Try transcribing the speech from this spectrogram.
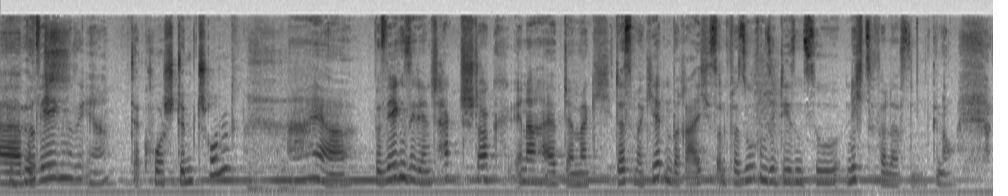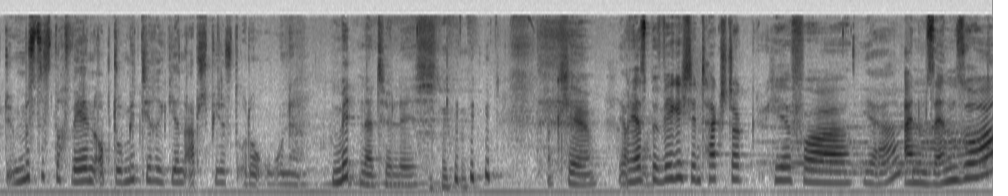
Äh, bewegen Sie, ja. Der Chor stimmt schon. Ah ja. Bewegen Sie den Taktstock innerhalb der marki des markierten Bereiches und versuchen Sie diesen zu, nicht zu verlassen. Genau. Du müsstest noch wählen, ob du mit Dirigieren abspielst oder ohne. Mit natürlich. Okay. Ja, und jetzt bewege ich den Taktstock hier vor Ja. einem Sensor.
